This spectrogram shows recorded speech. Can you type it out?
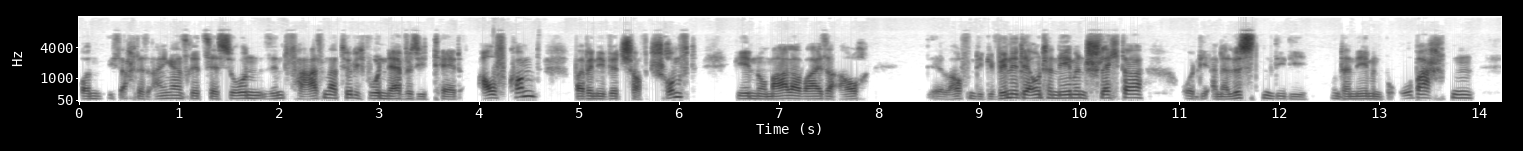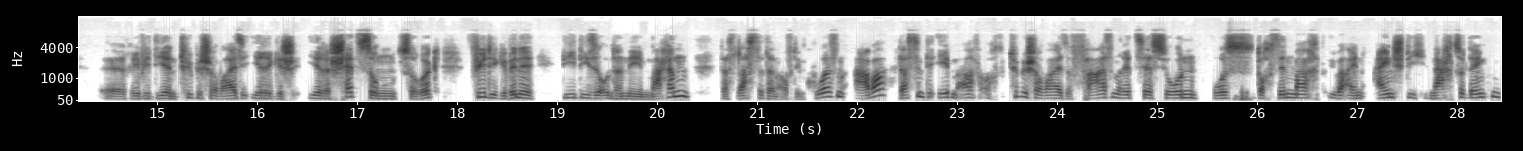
Und ich sagte das eingangs, Rezessionen sind Phasen natürlich, wo Nervosität aufkommt, weil wenn die Wirtschaft schrumpft, gehen normalerweise auch, äh, laufen die Gewinne der Unternehmen schlechter und die Analysten, die die Unternehmen beobachten, revidieren typischerweise ihre, ihre Schätzungen zurück für die Gewinne, die diese Unternehmen machen. Das lastet dann auf den Kursen. Aber das sind eben auch, auch typischerweise Phasenrezessionen, wo es doch Sinn macht, über einen Einstieg nachzudenken,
